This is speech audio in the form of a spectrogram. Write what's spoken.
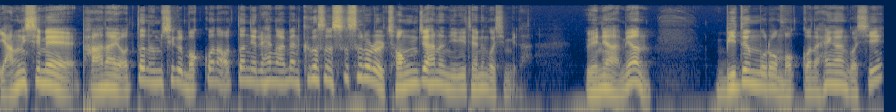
양심에 반하여 어떤 음식을 먹거나 어떤 일을 행하면 그것은 스스로를 정죄하는 일이 되는 것입니다. 왜냐하면 믿음으로 먹거나 행한 것이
